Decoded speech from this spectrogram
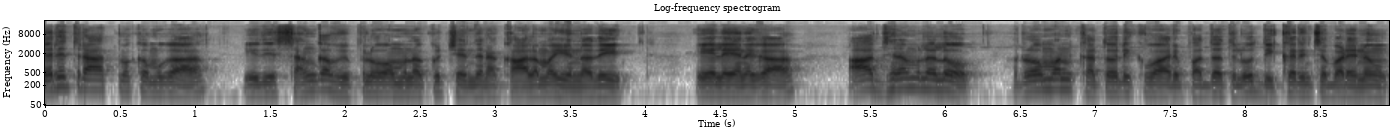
చరిత్రాత్మకముగా ఇది సంఘ విప్లవమునకు చెందిన కాలమై ఉన్నది. ఏలైనగా ఆ దినములలో రోమన్ కథోలిక్ వారి పద్ధతులు ధిక్కరించబడెను.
